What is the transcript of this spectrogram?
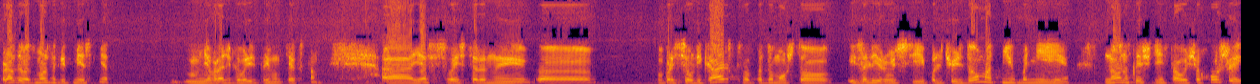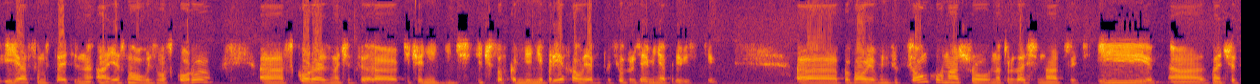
Правда, возможно, говорит, мест нет. Мне врач говорит прямым текстом. А, я со своей стороны а, попросил лекарства, подумал, что изолируюсь и полечусь дома от пневмонии, но на следующий день стало еще хуже, и я самостоятельно... А, я снова вызвал скорую. Скорая, значит, в течение 10 часов ко мне не приехала, я попросил друзей меня привезти. Попал я в инфекционку нашу на труда 17 и, значит,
